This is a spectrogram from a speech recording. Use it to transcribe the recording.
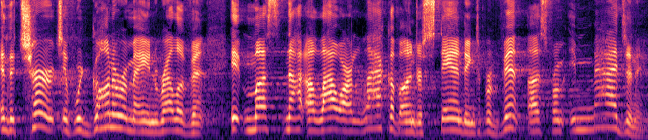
And the church, if we're to remain relevant, it must not allow our lack of understanding to prevent us from imagining,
